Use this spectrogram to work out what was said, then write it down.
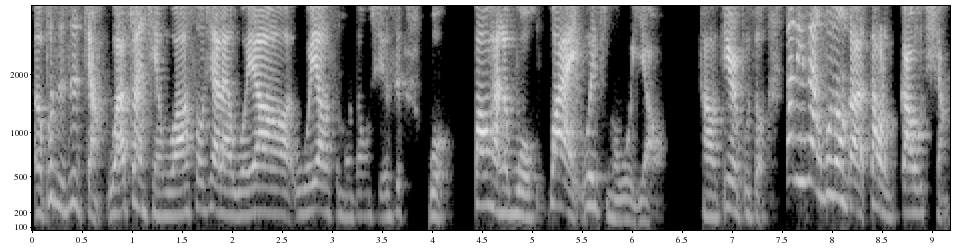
呃，不只是讲我要赚钱，我要瘦下来，我要我要什么东西，而是我包含了我坏为什么我要。好，第二步骤，那第三个步骤到到了高墙。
